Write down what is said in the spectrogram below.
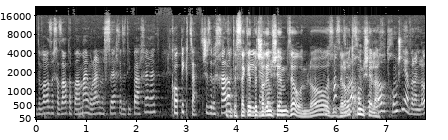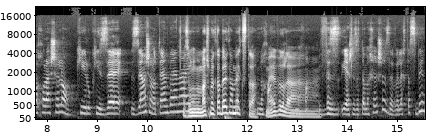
הדבר הזה חזרת פעמיים, אולי ננסח את זה טיפה אחרת, קופי קצת. שזה בכלל לא... את מתעסקת בדברים. שהם, זהו, הם לא, זה- נכון, זה לא בתחום זה שלך. לא בתחום שלי, אבל אני לא יכולה שלא. כאילו, כי זה, זה מה שנותן בעיניי. אז הוא ממש מקבל גם אקסטרה, נכון, מעבר ל... נכון. ויש לזה את המחיר של זה, ולך תסביר.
